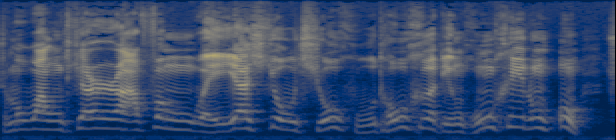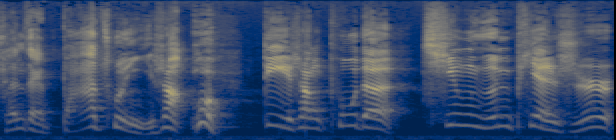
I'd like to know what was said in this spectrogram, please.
什么望天儿啊、凤尾呀、啊、绣球、虎头、鹤顶红、黑龙哦，全在八寸以上。嚯，地上铺的青云片石，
